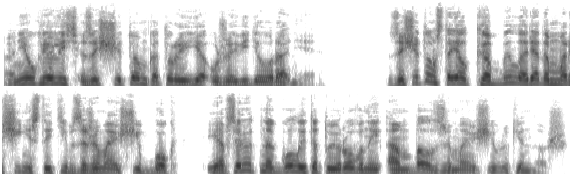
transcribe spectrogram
Они укрылись за щитом, который я уже видел ранее. За щитом стоял кобыла, рядом морщинистый тип, зажимающий бок, и абсолютно голый татуированный амбал, сжимающий в руке нож.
